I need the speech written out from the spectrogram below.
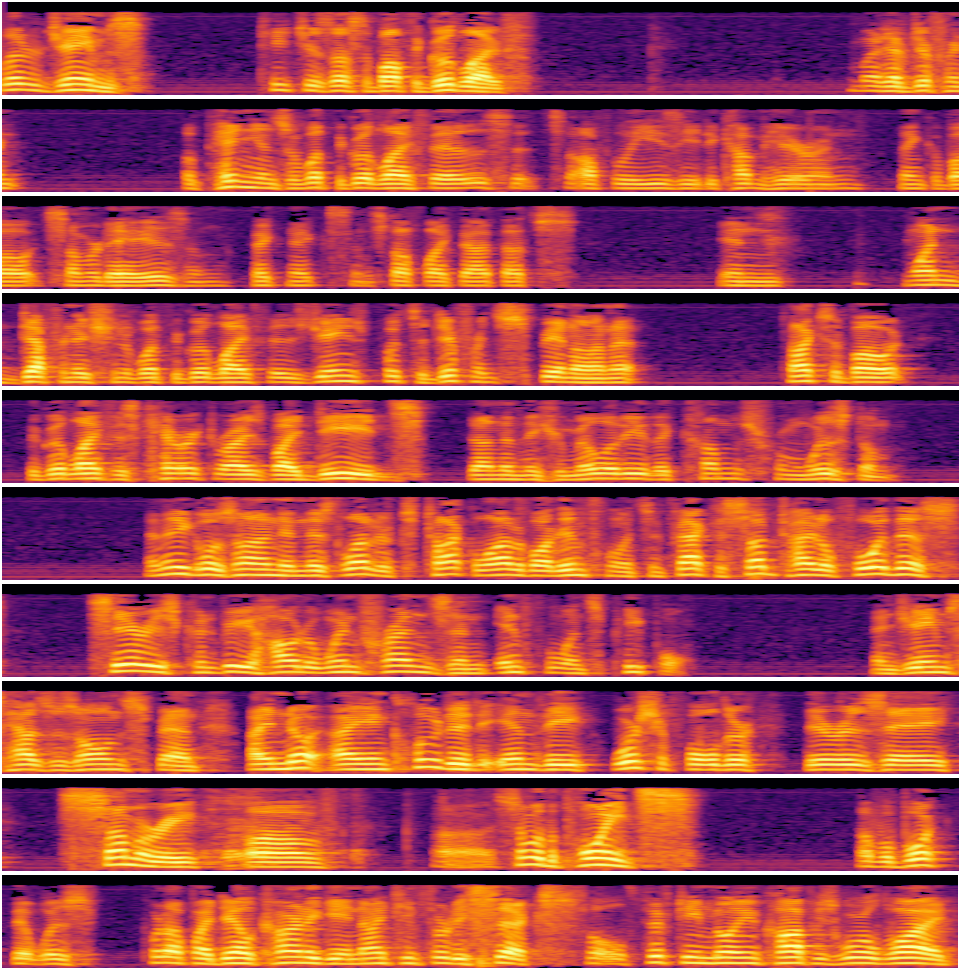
Letter James teaches us about the good life. We might have different opinions of what the good life is. It's awfully easy to come here and think about summer days and picnics and stuff like that. That's in one definition of what the good life is. James puts a different spin on it. Talks about the good life is characterized by deeds done in the humility that comes from wisdom. And then he goes on in this letter to talk a lot about influence. In fact, the subtitle for this series can be How to Win Friends and Influence People. And James has his own spin. I know I included in the worship folder there is a summary of uh, some of the points of a book that was put out by Dale Carnegie in 1936, sold 15 million copies worldwide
